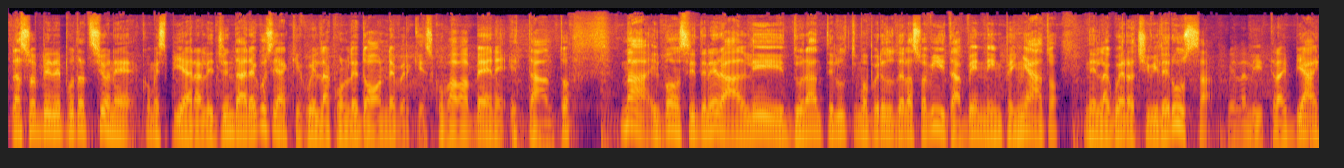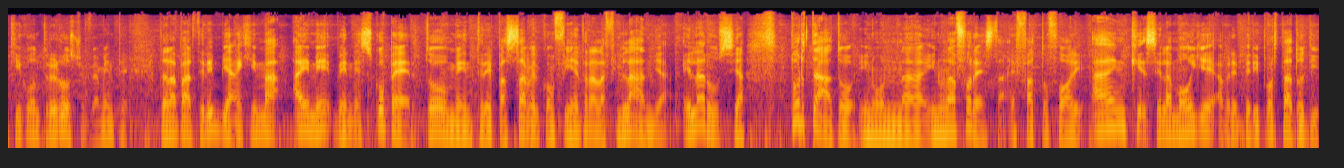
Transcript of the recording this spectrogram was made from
La sua reputazione come spia era leggendaria, così anche quella con le donne perché scopava bene e tanto, ma il buon Sidney Rally durante l'ultimo periodo della sua vita venne impegnato nella guerra civile russa, quella lì tra i bianchi contro i rossi, ovviamente dalla parte dei bianchi, ma ahimè venne scoperto mentre passava il confine tra la Finlandia e la Russia, portato in, un, in una foresta e fatto fuori, anche se la moglie avrebbe riportato di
